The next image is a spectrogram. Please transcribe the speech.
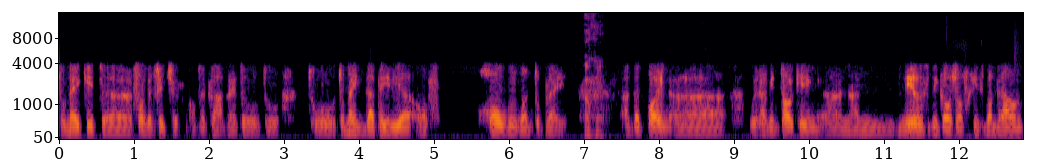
to make it uh, for the future of the club, eh? to to to to make that idea of how we want to play. Okay. At that point, uh, we have been talking, and, and Niels, because of his background,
